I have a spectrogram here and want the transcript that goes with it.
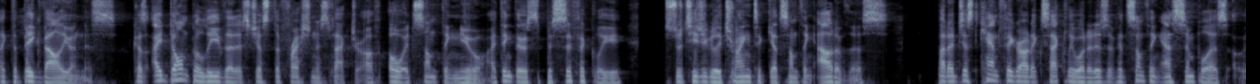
like the big value in this? Because I don't believe that it's just the freshness factor of oh, it's something new. I think they're specifically strategically trying to get something out of this. But I just can't figure out exactly what it is if it's something as simple as oh,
